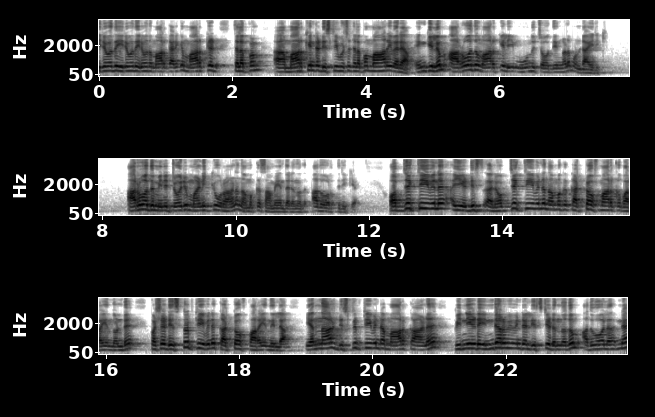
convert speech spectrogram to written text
ഇരുപത് ഇരുപത് ഇരുപത് മാർക്കായിരിക്കും. മാർക്ക് ചിലപ്പം മാർക്കിന്റെ ഡിസ്ട്രിബ്യൂഷൻ ചിലപ്പം മാറി വരാം. എങ്കിലും അറുപത് മാർക്കിൽ ഈ മൂന്ന് ചോദ്യങ്ങളും ഉണ്ടായിരിക്കും. അറുപത് മിനിറ്റ് ഒരു മണിക്കൂറാണ് നമുക്ക് സമയം തരുന്നത്. അത് ഓർത്തിരിക്കുക. ഒബ്ജക്റ്റീവിന് ഈ ഡിസ് ഒബ്ജക്റ്റീവിന് നമുക്ക് കട്ട് ഓഫ് മാർക്ക് പറയുന്നുണ്ട്. പക്ഷേ ഡിസ്ക്രിപ്റ്റീവിന് കട്ട് ഓഫ് പറയുന്നില്ല. എന്നാൽ ഡിസ്ക്രിപ്റ്റീവിന്റെ മാർക്കാണ് പിന്നീട് ഇന്റർവ്യൂവിന്റെ ലിസ്റ്റ് ഇടുന്നതും അതുപോലെ തന്നെ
